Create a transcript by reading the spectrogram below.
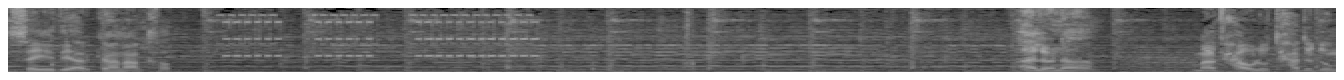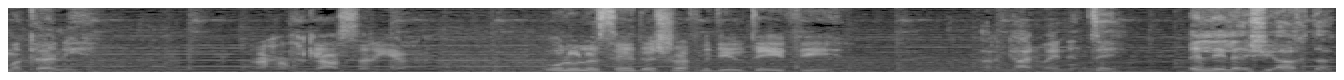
سيدي أركان على الخط. ألو نعم. ما تحاولوا تحددوا مكاني. رح احكي على السريع. قولوا للسيد أشرف بدي ألتقي فيه. أركان وين أنت؟ قل لي لإجي آخذك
